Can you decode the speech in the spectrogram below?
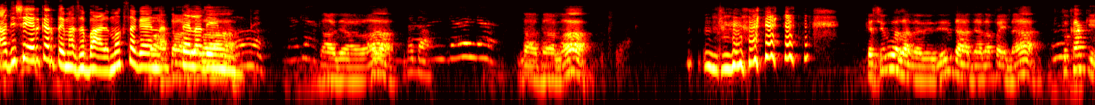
आधी शेअर करते माझं बाळ मग सगळ्यांना त्याला दे दादा. मग. दादाला. दादा. दादाला. कशी बोलायला रे दादाला पहिला? तू खा की.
